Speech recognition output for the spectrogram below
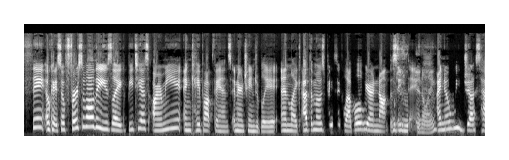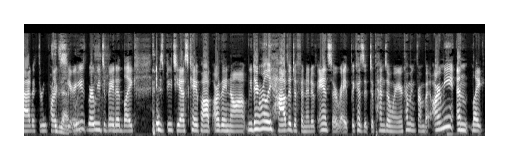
thing okay so first of all they use like bts army and k-pop fans interchangeably and like at the most basic level we are not the Which same thing annoying. i know we just had a three part exactly. series where we debated like is bts k-pop are they not we didn't really have a definitive answer right because it depends on where you're coming from but army and like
